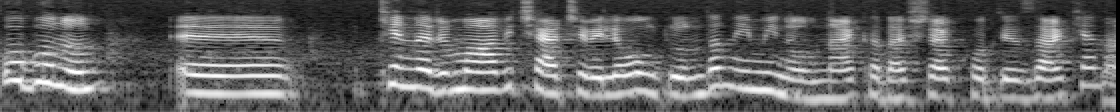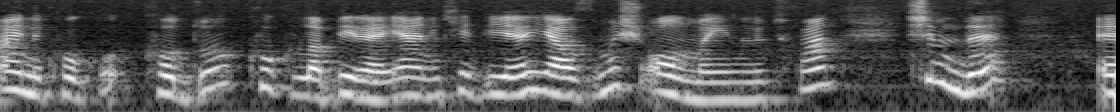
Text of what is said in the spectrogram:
Gobo'nun e, kenarı mavi çerçeveli olduğundan emin olun arkadaşlar kod yazarken aynı kodu, kodu kukla 1'e yani kediye yazmış olmayın lütfen. Şimdi e,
